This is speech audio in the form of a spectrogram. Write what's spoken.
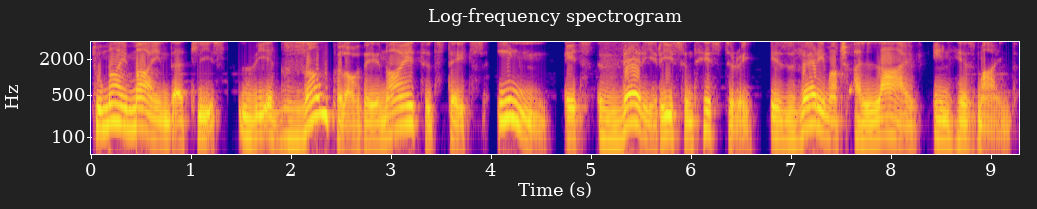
to my mind at least, the example of the United States in its very recent history is very much alive in his mind.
